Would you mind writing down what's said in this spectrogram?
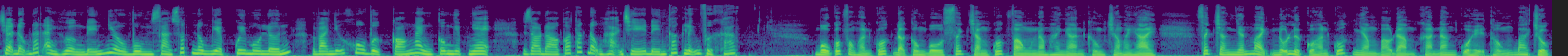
trận động đất ảnh hưởng đến nhiều vùng sản xuất nông nghiệp quy mô lớn và những khu vực có ngành công nghiệp nhẹ, do đó có tác động hạn chế đến các lĩnh vực khác. Bộ Quốc phòng Hàn Quốc đã công bố sách trắng quốc phòng năm 2022. Sách trắng nhấn mạnh nỗ lực của Hàn Quốc nhằm bảo đảm khả năng của hệ thống ba trục,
